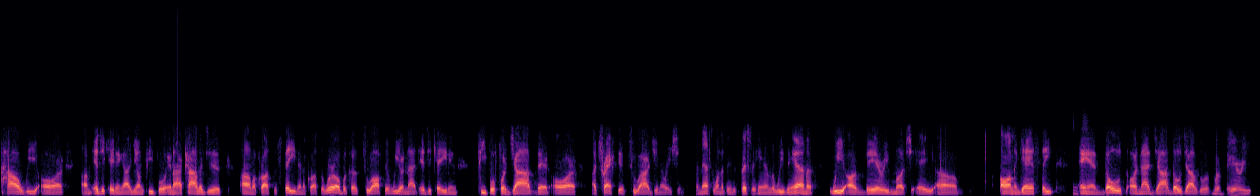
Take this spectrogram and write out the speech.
how we are um, educating our young people in our colleges um, across the state and across the world because too often we are not educating people for jobs that are attractive to our generation. And that's one of the things, especially here in Louisiana, we are very much a um, oil and gas state. Mm-hmm. And those are not jobs. Those jobs were, were very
